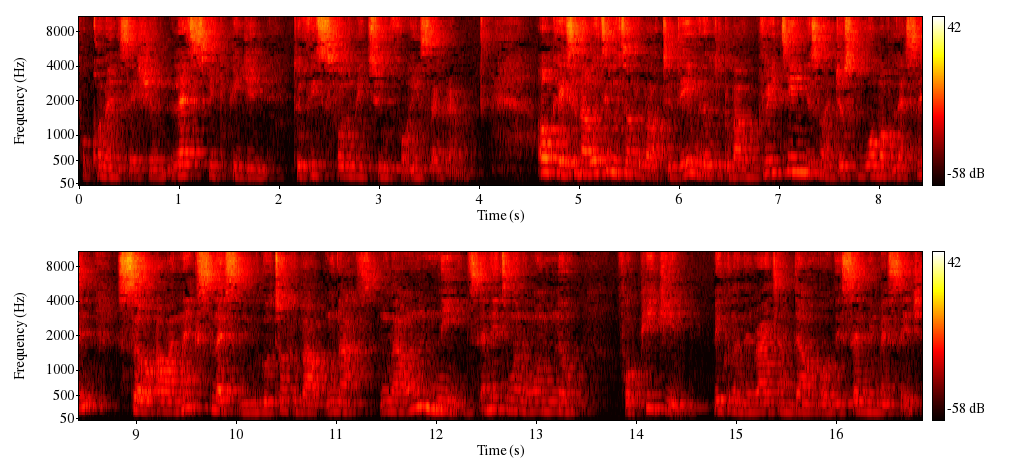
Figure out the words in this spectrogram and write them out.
for comment section. Let's speak pidgin to fit follow me too for Instagram. Okay, so now wetin we talk about today? We don talk about greeting. This one just warm up lesson. So our next lesson we go talk about una una own needs. Anything una wan know for pidgin, make una dey write am down or dey send me message,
